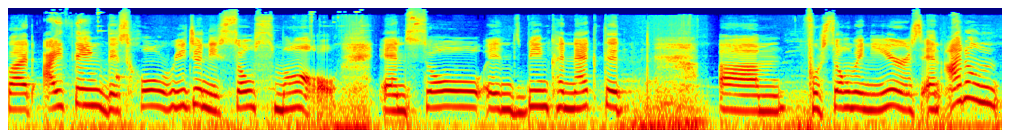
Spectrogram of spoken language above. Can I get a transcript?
But I think this whole region is so small and so it's being connected um, for so many years, and I don't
